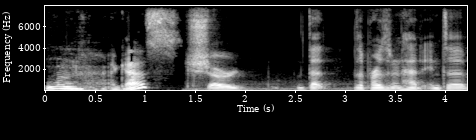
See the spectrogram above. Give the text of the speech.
Mm, I guess. Show that the president had into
